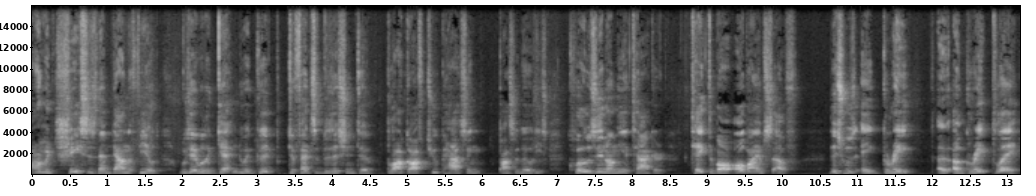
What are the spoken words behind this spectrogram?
Areman chases them down the field, was able to get into a good defensive position to block off two passing possibilities, close in on the attacker, take the ball all by himself. This was a great a, a great play,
